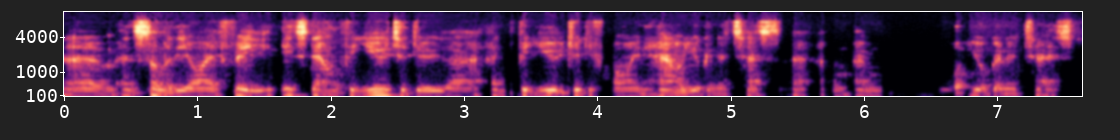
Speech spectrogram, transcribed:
Um, and some of the IFE, it's down for you to do that and for you to define how you're going to test that and, and what you're going to test.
